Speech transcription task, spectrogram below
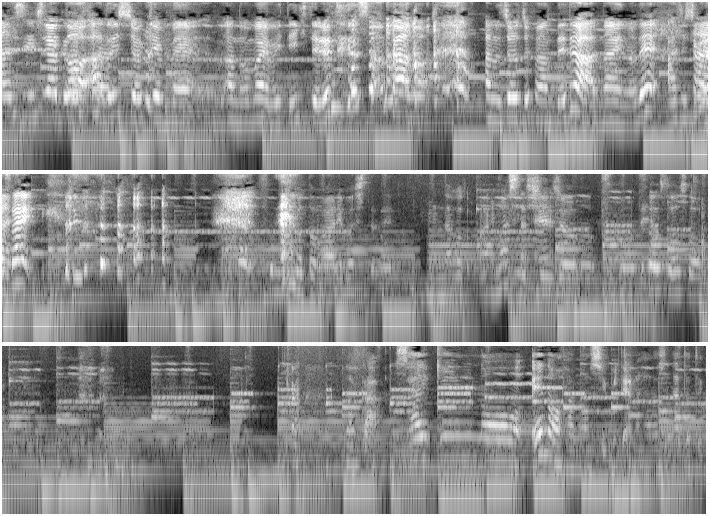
安心しちゃんとてくだあの一生懸命あの前向いて生きてるんでそんなあのあの情緒不安定ではないので安心してください、そんなこともありましたねましたね。編集上の都合で。そうそうそう。あなんか最近の絵の話みたいな話になった時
